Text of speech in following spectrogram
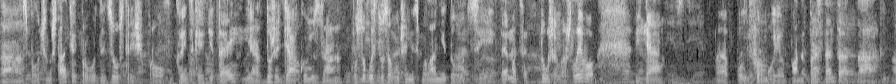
та Сполучених Штатів проводять зустріч про українських дітей. Я дуже дякую за особисту залученість Мелані до цієї теми. Це дуже важливо. Я е, поінформую пана президента та е,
